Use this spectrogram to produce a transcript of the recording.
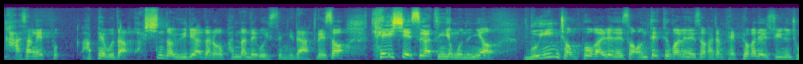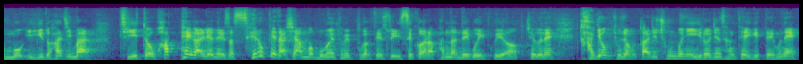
가상화폐보다 훨씬 더 유리하다고 판단되고 있습니다. 그래서 KCS 같은 경우는요. 무인 점포 관련해서 언택트 관련해서 가장 대표가 될 수 있는 종목 이기도 하지만 디지털 화폐 관련해서 새롭게 다시 한번 모멘텀이 부각될 수 있을 거라 판단되고 있고요. 최근에 가격 조정까지 충분히 이뤄진 상태이기 때문에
